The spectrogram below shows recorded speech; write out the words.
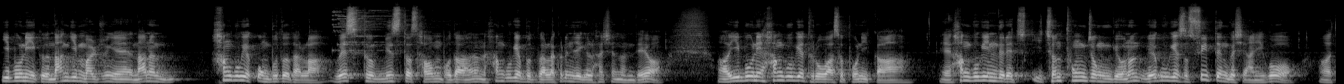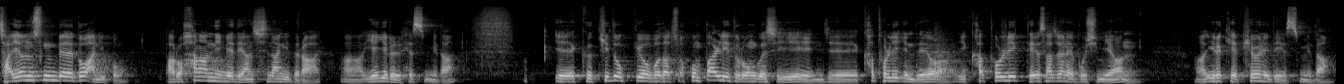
이분이 그 남긴 말 중에 나는 한국에 꼭 묻어달라, 웨스트민스터 사원보다는 한국에 묻어달라 그런 얘기를 하셨는데요. 어, 이분이 한국에 들어와서 보니까 예, 한국인들의 이 전통 종교는 외국에서 수입된 것이 아니고 어, 자연 숭배도 아니고 바로 하나님에 대한 신앙이더라 어, 얘기를 했습니다. 예, 그 기독교보다 조금 빨리 들어온 것이 이제 카톨릭인데요. 이 카톨릭 대사전에 보시면 어, 이렇게 표현이 되어 있습니다.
